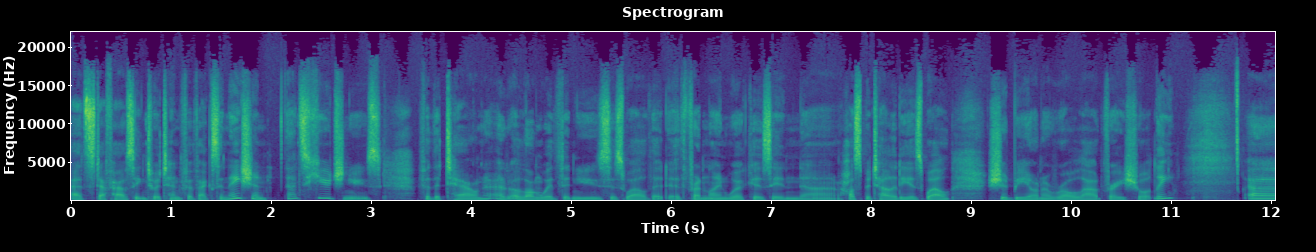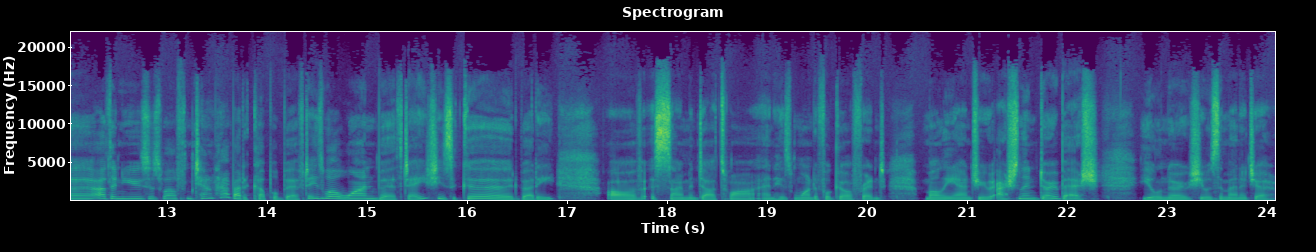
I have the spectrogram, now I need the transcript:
at staff housing to attend for vaccination. That's huge news for the town, along with the news as well that uh, frontline workers in uh, hospitality as well should be on a rollout very shortly. Uh, other news as well from town. How about a couple birthdays? Well, one birthday. She's a good buddy of Simon D'Artois and his wonderful girlfriend, Molly Andrew. Ashlyn Dobesh, you'll know she was the manager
